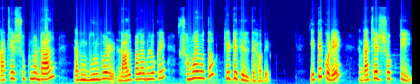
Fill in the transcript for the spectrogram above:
গাছের শুকনো ডাল এবং দুর্বল ডালপালাগুলোকে সময় মতো কেটে ফেলতে হবে। এতে করে গাছের শক্তি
